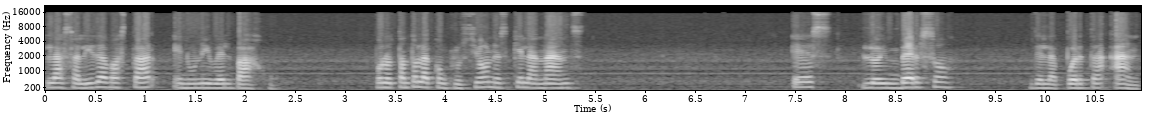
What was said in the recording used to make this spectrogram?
la salida va a estar en un nivel bajo. Por lo tanto, la conclusión es que la NAND es lo inverso de la puerta AND.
